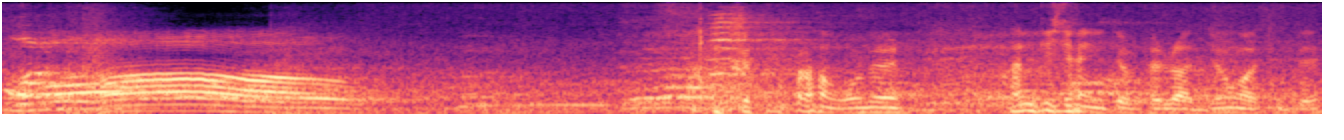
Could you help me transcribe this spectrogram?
와우. 그 사람 오늘 컨디션이 좀 별로 안 좋은 것 같은데.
